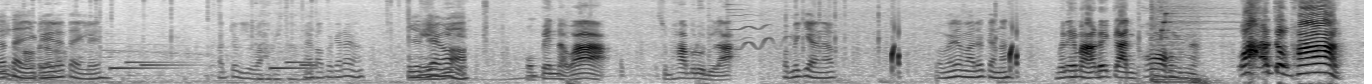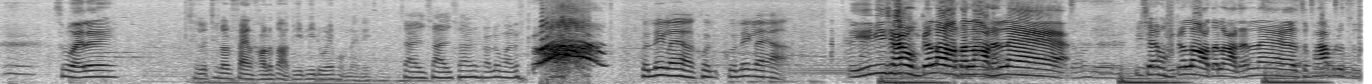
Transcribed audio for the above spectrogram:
แล้วแต่อีกเลยงแล้วต่แต่อีกเลยเขาจบอยู่อะให้เขาไปก็ได้มั้งอจะไปแย่งเขาเหรอผมเป็นแบบว่าสุภาพบุรุษอยู่ละผมไม่เกี่ยวนะครับ ผมไม่ได้มาด้วยกันนะไม่ได้มาด้วยกันพ่อมึงอะว้าวจบพลาด สวยเลยใช่รถใช่รถแฟนเขาหรือเปล่าพี่พี่ดูให้ผมหน่อยดิใช่ใช่ใช่เขาลงมาเลยคุณเลขอะไรอะคุณคุณเลขอะไรอะนี่พี่ชายผมก็หล่อตลอดนั่นแหละพี่ชายผมก็หล่อตลอดนั่นแหละสุภาพบุรุษสุด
